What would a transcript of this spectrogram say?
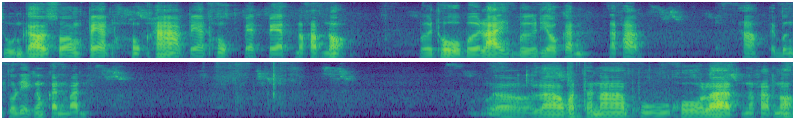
ศูนย์เก้าสองแปดหกห้าแปดหกแปดแปดนะครับเนาะเบอร์โทรเบอร์ไลน์เบอร์เดียวกันนะครับเอาไปเบิ่งตัวเลขน้ำกันบันเออลาวพัฒนาปู่โคราชนะครับเนาะ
